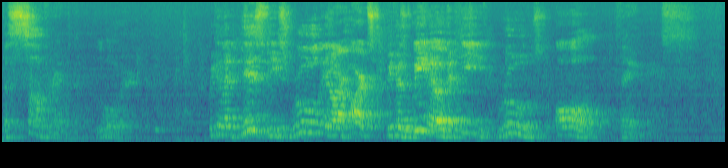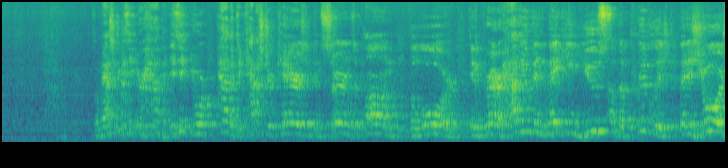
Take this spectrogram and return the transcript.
the sovereign Lord. We can let His peace rule in our hearts because we know that He rules all things. So let me ask you, is it your habit? Is it your habit to cast your cares and concerns upon the Lord in prayer? Have you been making use of the privilege that is yours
